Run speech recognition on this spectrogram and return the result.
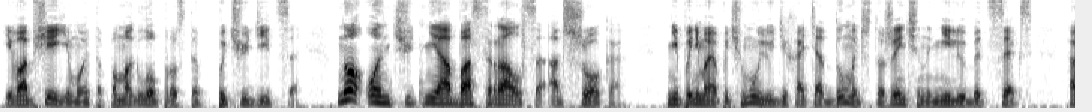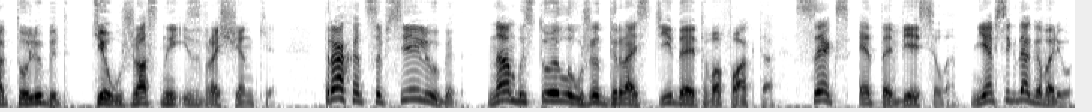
и вообще ему это помогло просто почудиться. Но он чуть не обосрался от шока. Не понимаю, почему люди хотят думать, что женщины не любят секс, а кто любит, те ужасные извращенки. Трахаться все любят. Нам бы стоило уже дорасти до этого факта. Секс — это весело. Я всегда говорю,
